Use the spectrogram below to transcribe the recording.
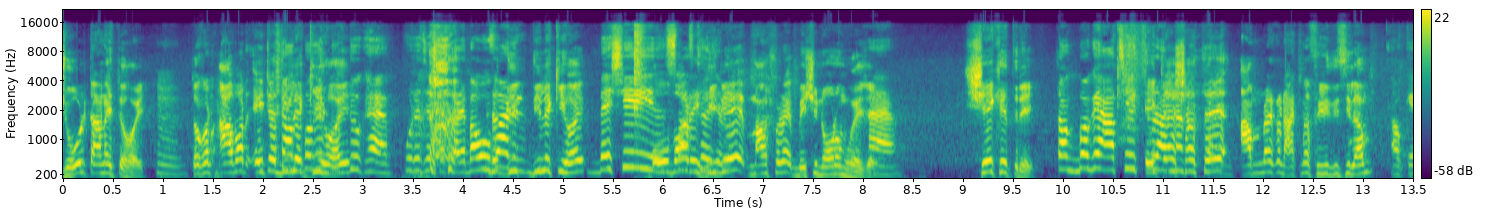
জোল টানাইতে হয়। তখন আবার এটা দিলে কি হয়? হ্যাঁ পুড়ে যেতে পারে বা ওভার দিলে কি হয়? বেশি ওভার হিটে মাংসটা বেশি নরম হয়ে যায়। হ্যাঁ। সেক্ষেত্রে টকবগে আছে একটু এটার সাথে আমরা একটা ঢাকনা ফ্রি দিছিলাম। ওকে।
